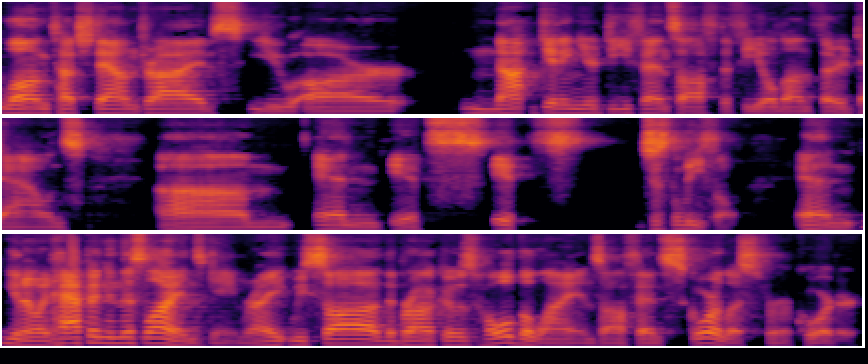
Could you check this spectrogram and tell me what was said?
long touchdown drives, you are not getting your defense off the field on third downs, um, and it's it's just lethal. And you know, it happened in this Lions game, right? We saw the Broncos hold the Lions offense scoreless for a quarter.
